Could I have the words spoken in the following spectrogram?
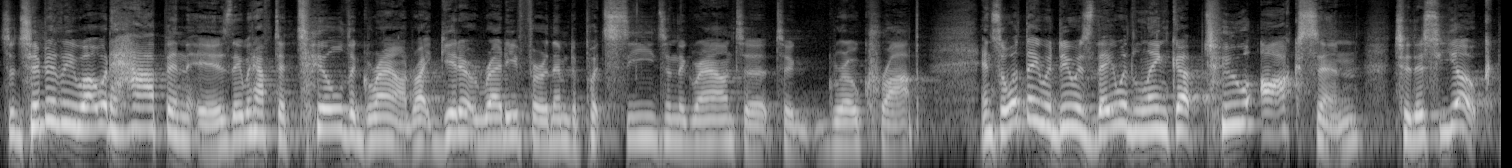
So typically, what would happen is they would have to till the ground, right? Get it ready for them to put seeds in the ground to, to grow crop. And so, what they would do is they would link up two oxen to this yoke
